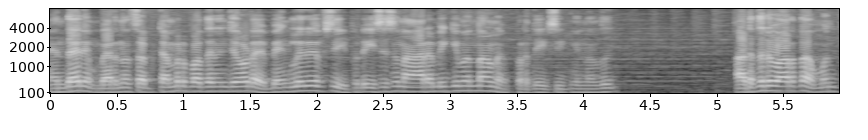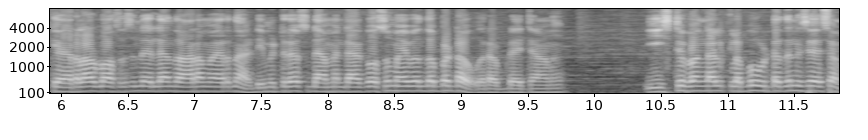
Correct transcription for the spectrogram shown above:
എന്തായാലും വരുന്ന സെപ്റ്റംബർ പതിനഞ്ചോടെ Bengaluru F C pre season ആരംഭിക്കുമെന്നാണ് പ്രതീക്ഷിക്കുന്നത്. അടുത്തൊരു വാർത്ത മുൻ കേരള ബ്ലാസ്റ്റേഴ്സിന്റെ എല്ലാം താരമായിരുന്ന ഡിമിട്രിയസ് ഡാമൻഡാക്കോസുമായി ബന്ധപ്പെട്ട ഒരു അപ്ഡേറ്റ് ആണ്. ഈസ്റ്റ് ബംഗാൾ ക്ലബ്ബ് വിട്ടതിന് ശേഷം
